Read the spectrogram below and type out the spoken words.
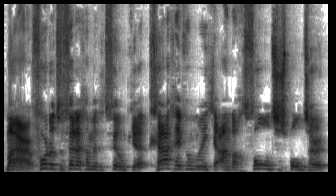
Maar voordat we verder gaan met dit filmpje, graag even een momentje aandacht voor onze sponsor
